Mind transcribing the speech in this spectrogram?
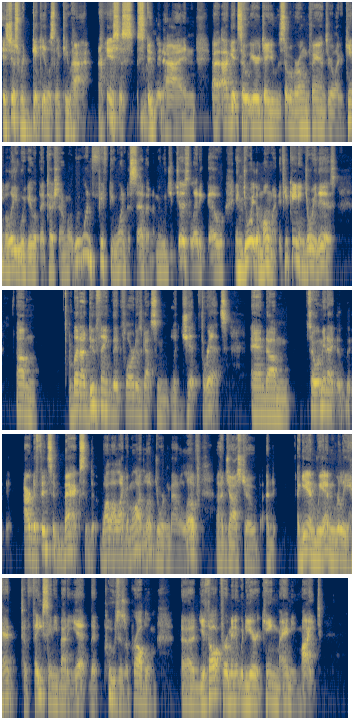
is just ridiculously too high. it's just stupid high. And I, I, get so irritated with some of our own fans who are like, I can't believe we gave up that touchdown. Like, we won 51 to 7. I mean, would you just let it go? Enjoy the moment. If you can't enjoy this, um, but I do think that Florida's got some legit threats. And um, so, I mean, I, our defensive backs, while I like them a lot, love Jordan Battle, love uh, Josh Jobe. I, again, we hadn't really had to face anybody yet that poses a problem uh, you thought for a minute with D'Eriq King, Miami might,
